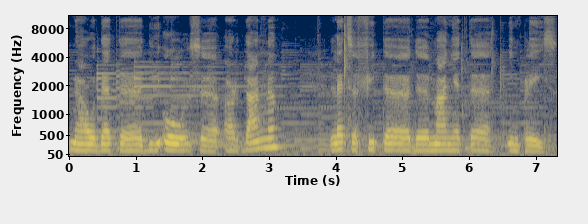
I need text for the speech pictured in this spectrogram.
Now that uh, the holes uh, are done, let's fit uh, the magnet in place.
